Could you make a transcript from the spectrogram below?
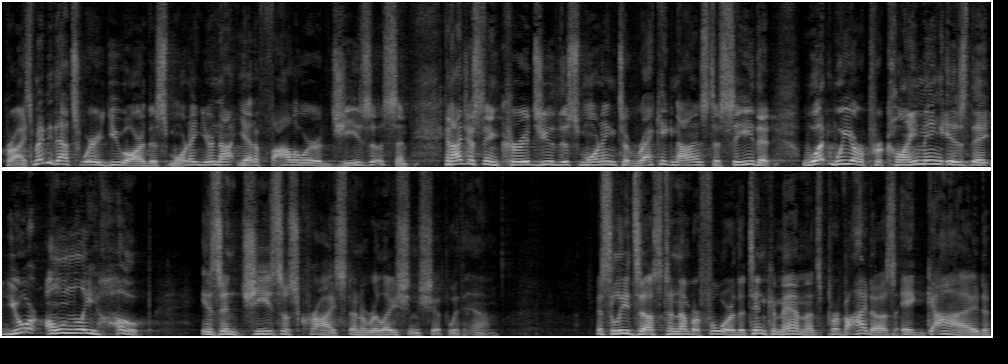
Christ. Maybe that's where you are this morning. You're not yet a follower of Jesus. And can I just encourage you this morning to recognize, to see that what we are proclaiming is that your only hope is in Jesus Christ and a relationship with Him. This leads us to number four. The Ten Commandments provide us a guide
